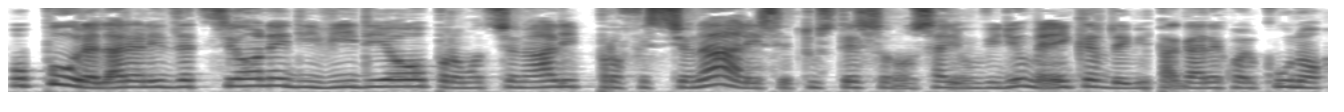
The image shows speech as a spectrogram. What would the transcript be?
oppure la realizzazione di video promozionali professionali. Se tu stesso non sei un videomaker devi pagare qualcuno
